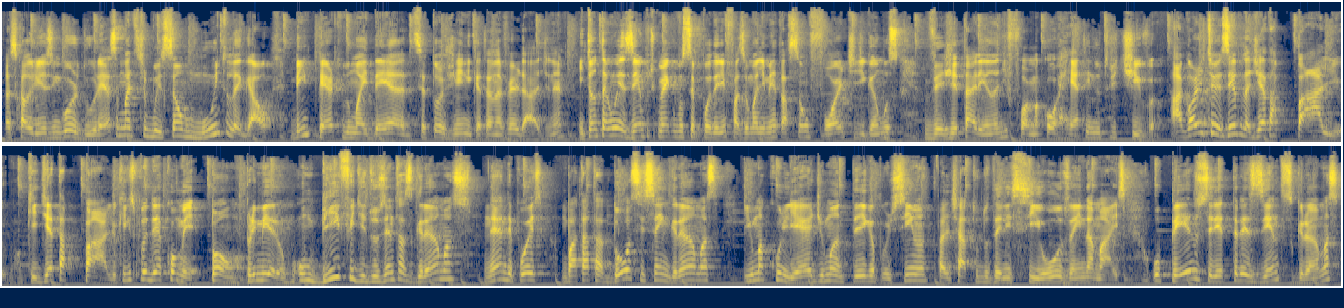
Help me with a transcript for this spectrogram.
das calorias em gordura. Essa é uma distribuição muito legal, bem perto de uma ideia cetogênica até na verdade, né? Então tem um exemplo de como é que você poderia fazer uma alimentação forte, digamos, vegetariana de forma correta e nutritiva. Agora a gente tem o exemplo da dieta paleo. Que dieta paleo? O que você poderia comer? Bom, primeiro, um bife de 200 gramas, né? Depois, batata doce 100 gramas e uma colher de manteiga por cima para deixar tudo delicioso ainda mais. O peso seria 300 gramas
